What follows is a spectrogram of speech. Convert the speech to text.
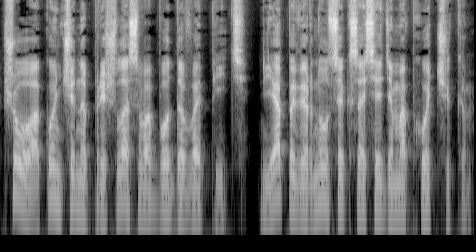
Шоу окончено, пришла свобода вопить. Я повернулся к соседям-обходчикам.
